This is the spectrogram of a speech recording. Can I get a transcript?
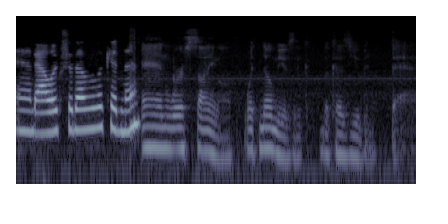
And Alex Devil Echidna. and we're signing off with no music because you've been bad.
